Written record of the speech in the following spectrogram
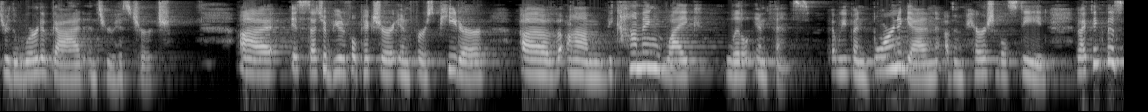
through the Word of God and through His church. Uh, it's such a beautiful picture in First Peter of um, becoming like little infants that we've been born again of imperishable seed. And I think this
